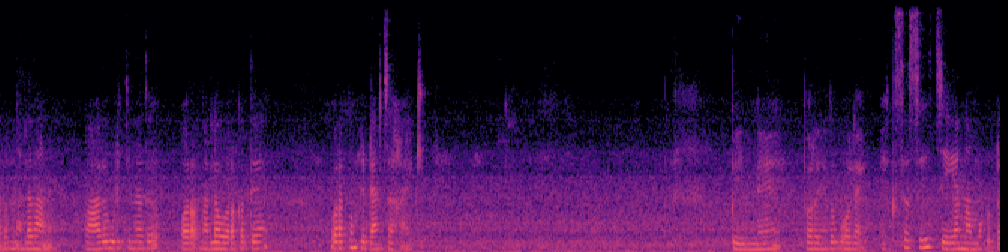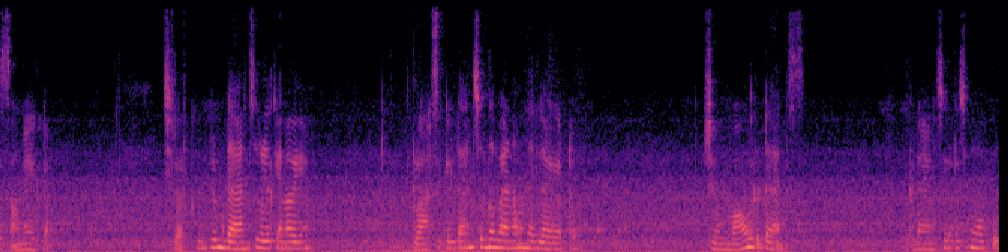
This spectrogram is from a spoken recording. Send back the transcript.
അതും നല്ലതാണ്. പാൽ കുടിക്കുന്നത് നല്ല ഉറക്കത്തെ ഉറക്കം കിട്ടാൻ സഹായിക്കും. പിന്നെ പറഞ്ഞതുപോലെ എക്സസൈസ് ചെയ്യാൻ നമുക്കിട്ട സമയമില്ല. ചിലർക്കെങ്കിലും ഡാൻസ് കളിക്കാൻ അറിയാം. ക്ലാസിക്കൽ ഡാൻസ് ഒന്നും വേണമെന്നില്ല കേട്ടോ. ചുമ്മാ ഒരു ഡാൻസ് ഒരു ഡാൻസ് കളിച്ച് നോക്കൂ.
